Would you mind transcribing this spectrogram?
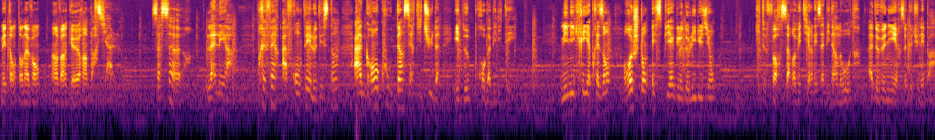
mettant en avant un vainqueur impartial. Sa sœur, l'Aléa, préfère affronter le destin à grands coups d'incertitude et de probabilité. Mimicry à présent, rejetons espiègle de l'illusion qui te force à revêtir les habits d'un autre, à devenir ce que tu n'es pas.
